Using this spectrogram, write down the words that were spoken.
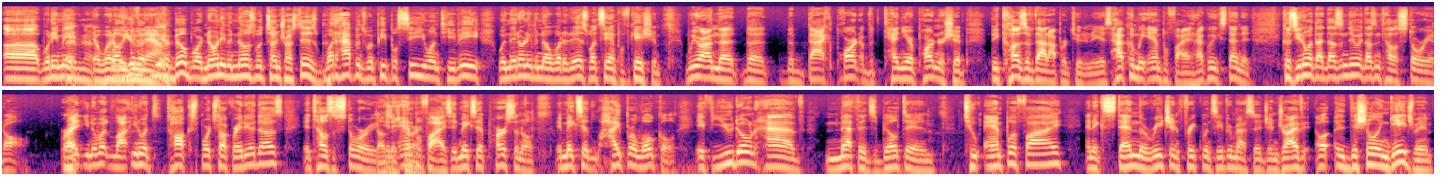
Uh, what do you mean? Yeah, what do we you, do have a, now? you have a billboard. No one even knows what SunTrust is. What happens when people see you on TV when they don't even know what it is? What's the amplification? We are on the the, the back part of a 10 year partnership because of that opportunity. Is how can we amplify it? How can we extend it? Because you know what that doesn't do? It doesn't tell a story at all. Right? Right. You know what? You know what talk sports talk radio does? It tells a story. Tells it a story. amplifies. It makes it personal. It makes it hyper local. If you don't have methods built in to amplify and extend the reach and frequency of your message and drive uh, additional engagement,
